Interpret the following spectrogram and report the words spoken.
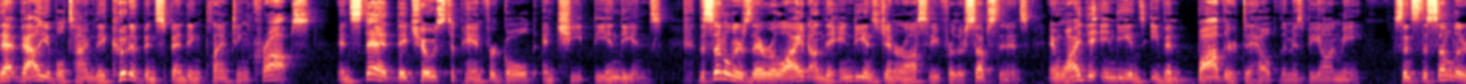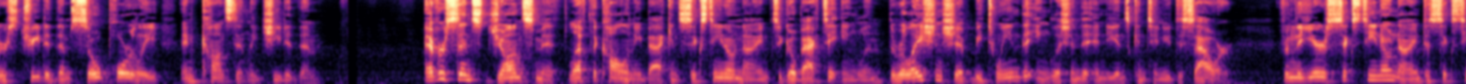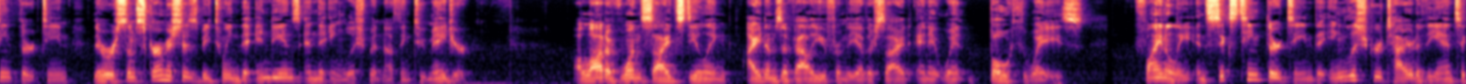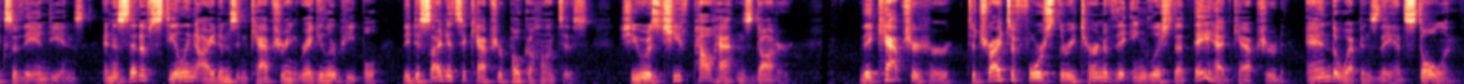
That valuable time they could have been spending planting crops. Instead, they chose to pan for gold and cheat the Indians. The settlers there relied on the Indians' generosity for their subsistence, and why the Indians even bothered to help them is beyond me, since the settlers treated them so poorly and constantly cheated them. Ever since John Smith left the colony back in 1609 to go back to England, the relationship between the English and the Indians continued to sour. From the years 1609 to 1613, there were some skirmishes between the Indians and the English, but nothing too major. A lot of one side stealing items of value from the other side, and it went both ways. Finally, in 1613, the English grew tired of the antics of the Indians, and instead of stealing items and capturing regular people, they decided to capture Pocahontas. She was Chief Powhatan's daughter. They captured her to try to force the return of the English that they had captured and the weapons they had stolen.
